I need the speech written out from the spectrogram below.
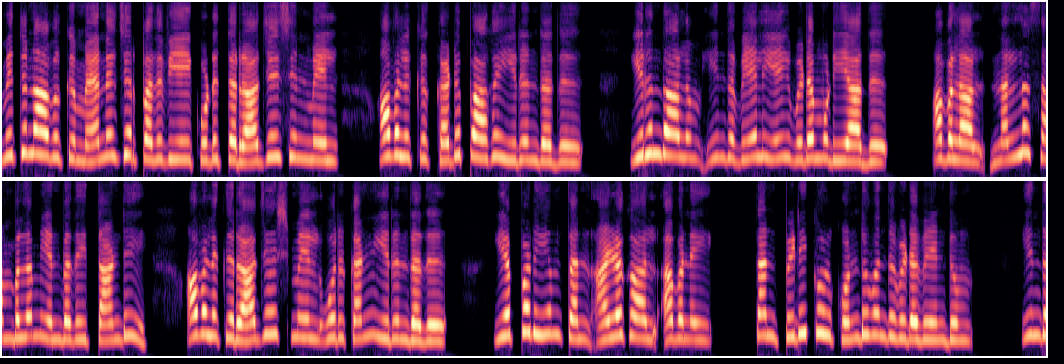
மிதுனாவுக்கு மேனேஜர் பதவியை கொடுத்த ராஜேஷின் மேல் அவளுக்கு கடுப்பாக இருந்தது. இருந்தாலும் இந்த வேலையை விட முடியாது. அவளால் நல்ல சம்பளம் என்பதை தாண்டி அவளுக்கு ராஜேஷ் மேல் ஒரு கண் இருந்தது. எப்படியும் தன் அழகால் அவனை தன் பிடிக்குள் கொண்டு வந்துவிட வேண்டும். இந்த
